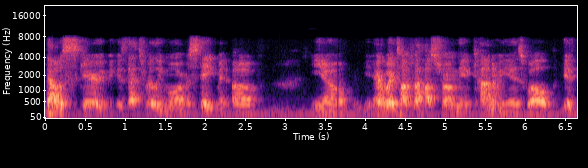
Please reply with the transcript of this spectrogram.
that was scary because that's really more of a statement of, you know, everybody talks about how strong the economy is. Well, if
